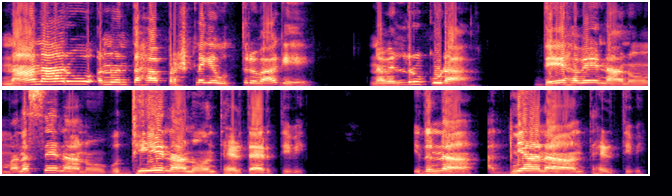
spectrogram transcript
ನಾನಾರು ಅನ್ನುವಂತಹ ಪ್ರಶ್ನೆಗೆ ಉತ್ತರವಾಗಿ ನಾವೆಲ್ಲರೂ ಕೂಡ ದೇಹವೇ ನಾನು, ಮನಸ್ಸೇ ನಾನು, ಬುದ್ಧಿಯೇ ನಾನು ಅಂತ ಹೇಳ್ತಾ ಇರ್ತೀವಿ. ಇದನ್ನ ಅಜ್ಞಾನ ಅಂತ ಹೇಳ್ತೀವಿ.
